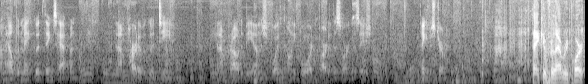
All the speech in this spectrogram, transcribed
I'm helping make good things happen, and I'm part of a good team, and I'm proud to be on the Sheboygan County Board and part of this organization. Thank you, Mr. Chairman. Thank you for that report.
